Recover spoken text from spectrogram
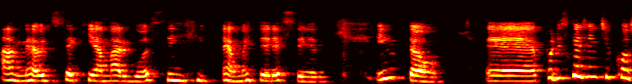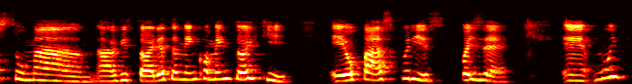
a Mel disse que amargou assim, é uma interesseira. Então, é, por isso que a gente costuma. A Vitória também comentou aqui. Eu passo por isso. Pois é. É, muito,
